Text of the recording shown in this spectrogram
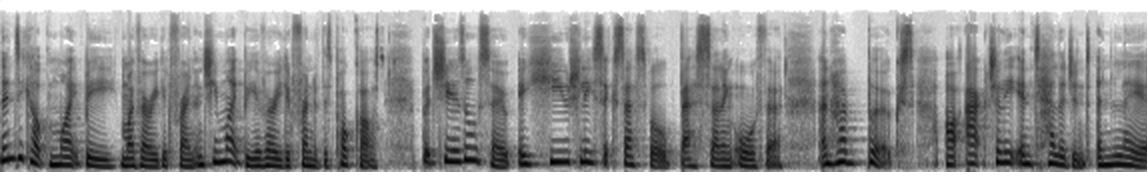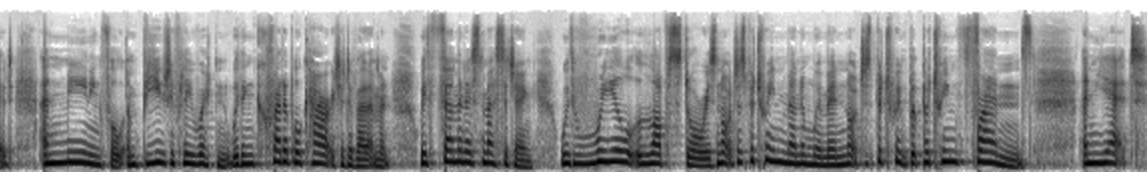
Lindsay Kelk might be my very good friend, and she might be a very good friend of this podcast, but she is also a hugely successful best selling author, and her books are actually intelligent and layered and meaningful and beautifully written with incredible character development, with feminist messaging, with real love stories, not just between men and women, not just between, but between friends. And yet,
